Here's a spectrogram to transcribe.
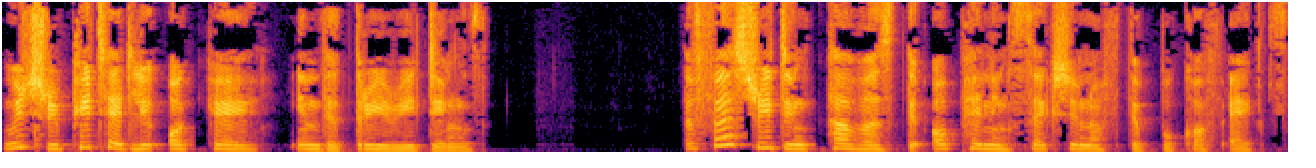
which repeatedly occur in the three readings. The first reading covers the opening section of the book of Acts.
